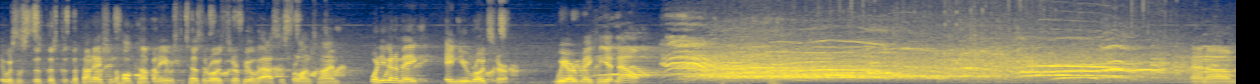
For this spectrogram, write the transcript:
it was the, the, the, foundation of the whole company. It was the Tesla Roadster. People have asked us for a long time, when are you going to make a new Roadster? We are making it now. And um,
